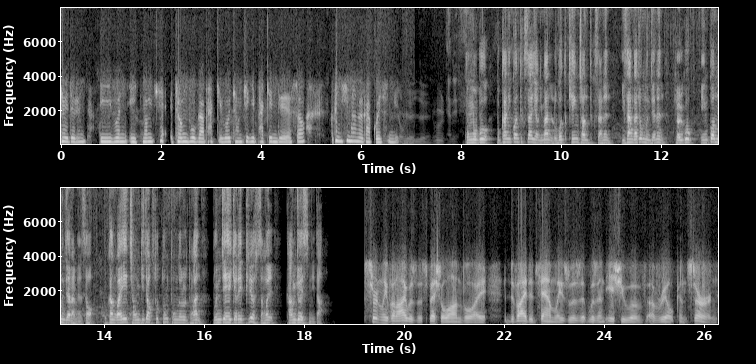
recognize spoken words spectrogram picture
저희들은 이번 이 정책, 정부가 바뀌고 정책이 바뀐 데에서 큰 희망을 갖고 있습니다. 국무부 북한 인권 특사를 역임한 로버트 킹 전 특사는 이산가족 문제는 결국 인권 문제라면서 북한과의 정기적 소통 통로를 통한 문제 해결의 필요성을 강조했습니다. certainly when I was the special envoy, divided families was was an issue of, of real concern.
